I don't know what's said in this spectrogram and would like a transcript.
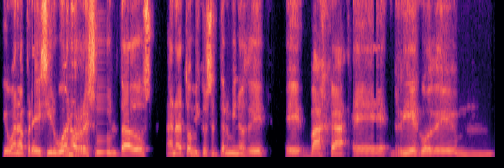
que van a predecir buenos resultados anatómicos en términos de eh, baja riesgo de mm,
